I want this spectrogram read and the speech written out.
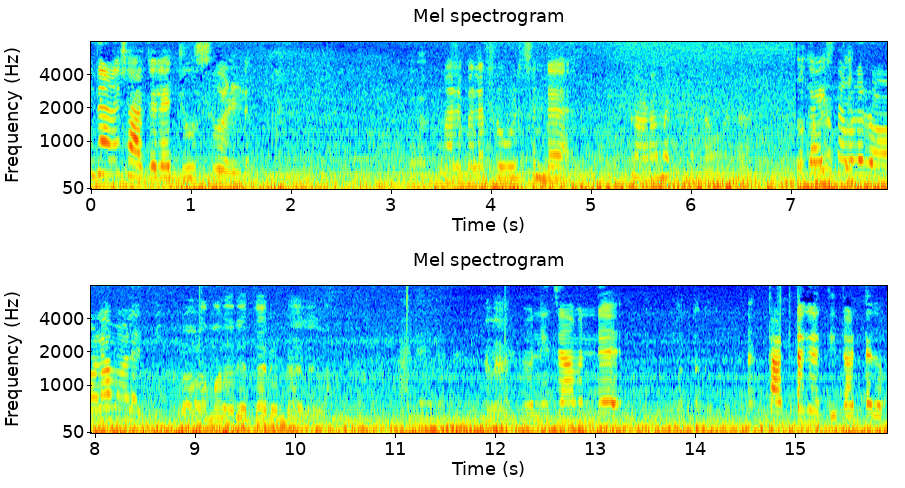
ഇതാണ് ഷാർജയിലെ ജ്യൂസ് വേൾഡ്. പല പല ഫ്രൂട്ട്സിന്റെ കാണാൻ പറ്റുന്നുണ്ടാവും നമ്മൾ റോളാമാളെത്തി മാൾ എത്തി റോളമല അറിയാത്താരുണ്ടാവില്ല അതെ അതെ. അല്ലേ? അപ്പൊ നിജാമിന്റെ. തട്ടകം എത്തി തട്ടകം.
